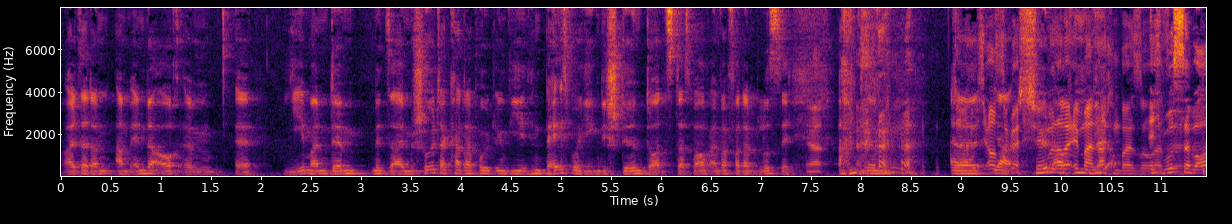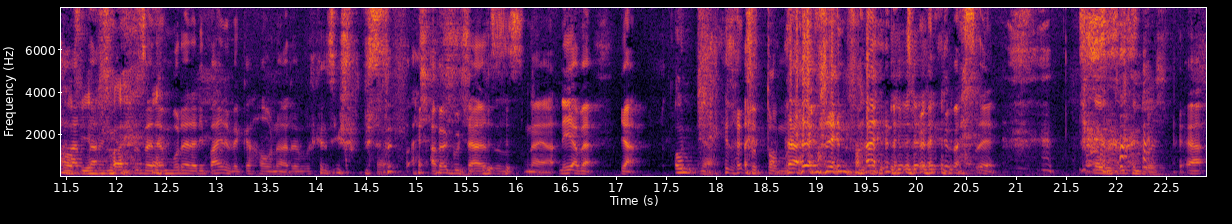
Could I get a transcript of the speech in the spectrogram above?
als er dann am Ende auch ähm, äh, jemandem mit seinem Schulterkatapult irgendwie einen Baseball gegen die Stirn dotzt. Das war auch einfach verdammt lustig. Ja. Und, ähm, äh, ich auch ja, sogar, schön aber immer lachen bei so. Ich musste aber auch hart lachen, dass seine Mutter da die Beine weggehauen hat. Aber gut, da ist es, naja. Nee, aber ja. Und, ja. Ihr seid so dumm. Ja, auf jeden Fall. Was, ey. Na gut, ich bin durch. Ja.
